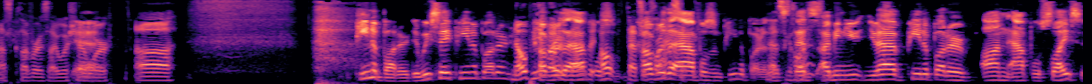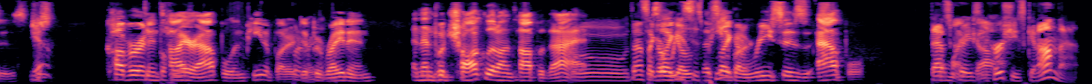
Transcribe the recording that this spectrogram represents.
Not as clever as I wish I were. Uh, Peanut butter. Did we say peanut butter? No, peanut cover butter, the apples. oh, that's cover the apples in peanut butter. That's That's that's. I mean, you you have peanut butter on apple slices. Yeah. Just cover an Dip entire apple in peanut butter. Dip it right in, and then put chocolate on top of that. oh, that's like a Reese's that's like butter. a Reese's apple. that's oh crazy. God. Hershey's get on that.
